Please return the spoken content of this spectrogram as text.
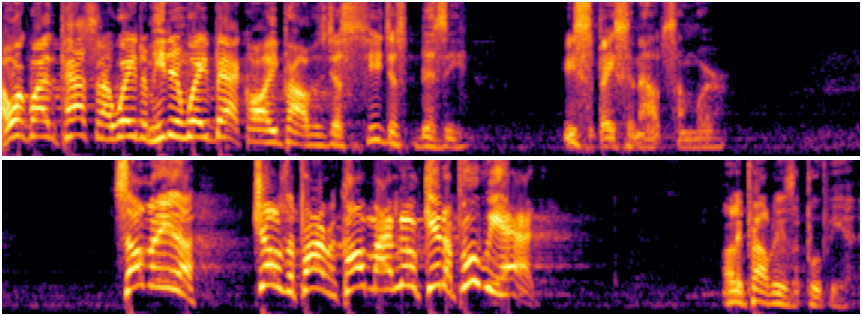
I walked by the pastor and I waved him. He didn't wave back. Oh, he probably was just, he's just busy. He's spacing out somewhere. Somebody in the children's apartment called my little kid a poopy head. Well, he probably is a poopy head.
